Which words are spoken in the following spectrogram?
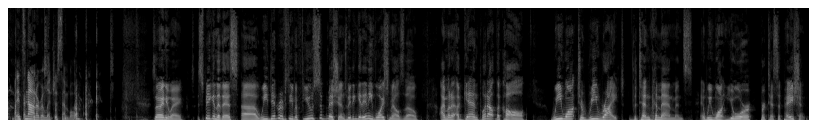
it's not a religious symbol. So anyway, speaking of this, uh, we did receive a few submissions. We didn't get any voicemails though. I'm gonna again put out the call. We want to rewrite the Ten Commandments, and we want your participation.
